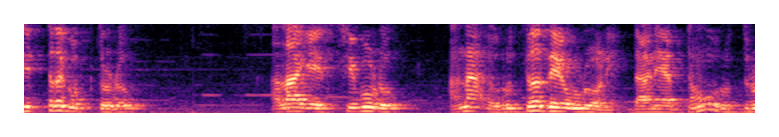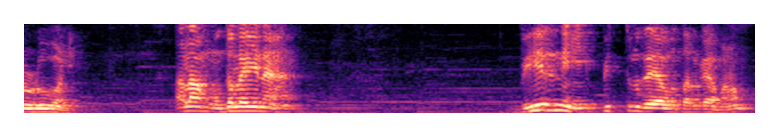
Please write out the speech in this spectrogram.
చిత్రగుప్తుడు అలాగే శివుడు అన్న రుద్రదేవుడు అని. దాని అర్థం రుద్రుడు అని. అలా మొదలైన వీరిని పితృదేవతలుగా మనం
